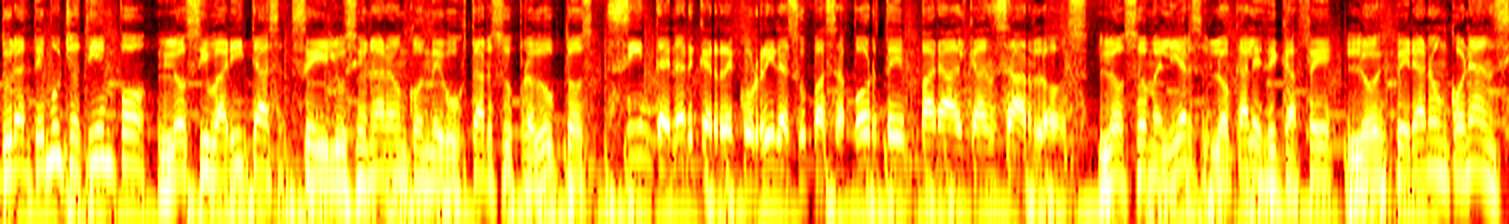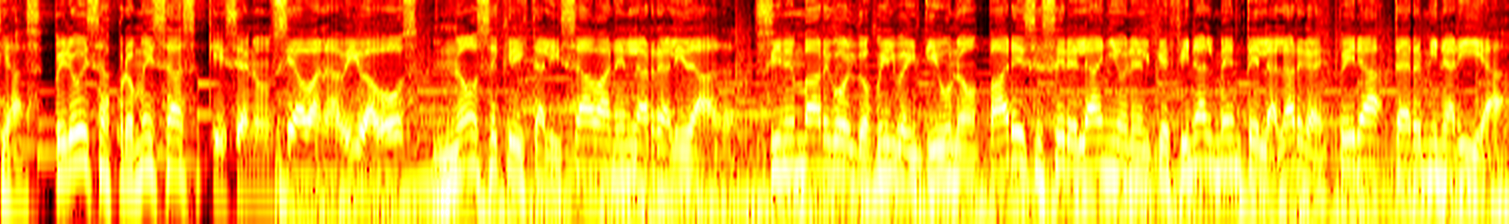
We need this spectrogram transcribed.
Durante mucho tiempo, los ibaritas se ilusionaron con degustar sus productos sin tener que recurrir a su pasaporte para alcanzarlos. Los sommeliers locales de café lo esperaron con ansias, pero esas promesas, que se anunciaban a viva voz, no se cristalizaban en la realidad. Sin embargo, el 2021 parece ser el año en el que finalmente la larga espera terminaría.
